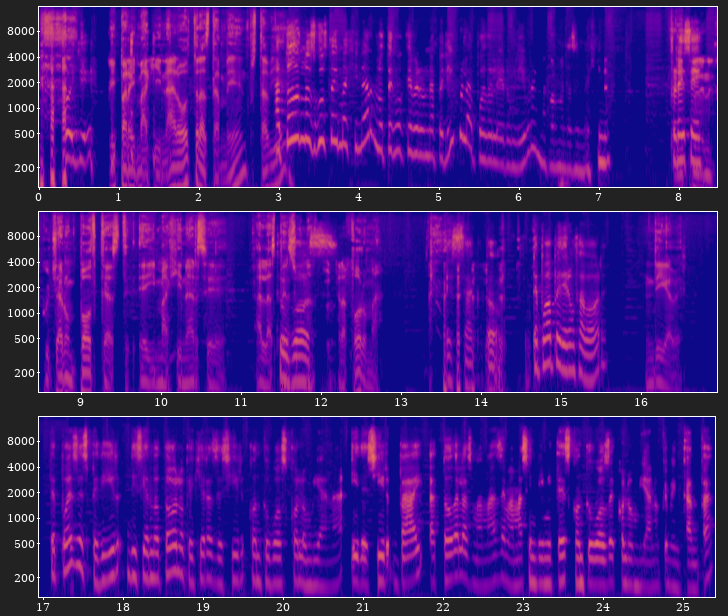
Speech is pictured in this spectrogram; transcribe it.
Oye, Y para imaginar otras también, pues está bien. a todos nos gusta imaginar, no tengo que ver una película, puedo leer un libro y mejor me las imagino. Frese, Pueden escuchar un podcast e imaginarse a las Tu personas voz. de otra forma. exacto. ¿Te puedo pedir un favor? Dígame. Te puedes despedir diciendo todo lo que quieras decir con tu voz colombiana y decir bye a todas las mamás de Mamás Sin Límites con tu voz de colombiano que me encanta.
